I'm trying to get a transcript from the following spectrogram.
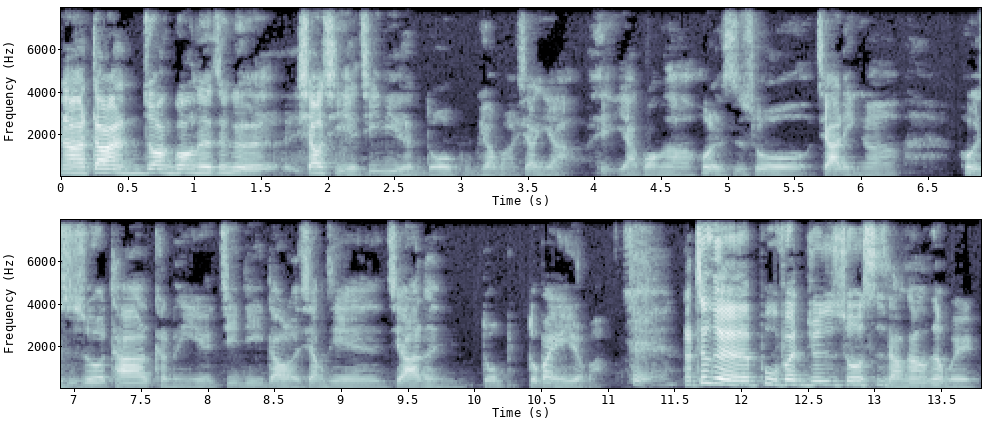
那当然，中阳光的这个消息也激励了很多股票嘛，像亚亚光啊，或者是说嘉陵啊，或者是说它可能也激励到了像今天嘉能多多半也有嘛。是。那这个部分就是说市场上认为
